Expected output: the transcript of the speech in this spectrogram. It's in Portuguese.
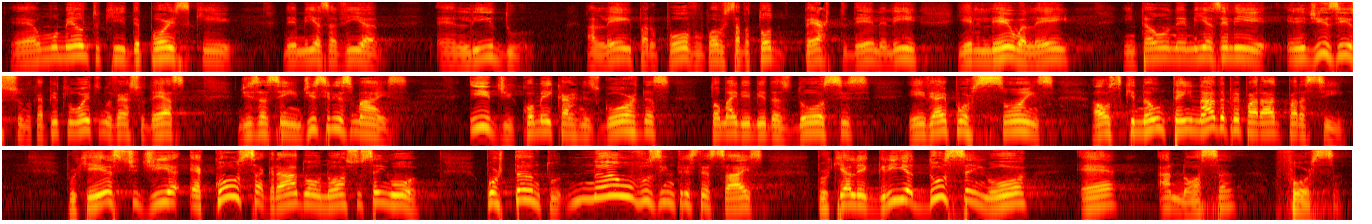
É um momento que depois que Neemias havia é, lido a lei para o povo, o povo estava todo perto dele ali, e ele leu a lei, então, Neemias, ele, ele diz isso no capítulo 8, no verso 10, diz assim, Disse-lhes mais, Ide, comei carnes gordas, tomai bebidas doces, e enviai porções aos que não têm nada preparado para si, porque este dia é consagrado ao nosso Senhor. Portanto, não vos entristeçais, porque a alegria do Senhor é a nossa força.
